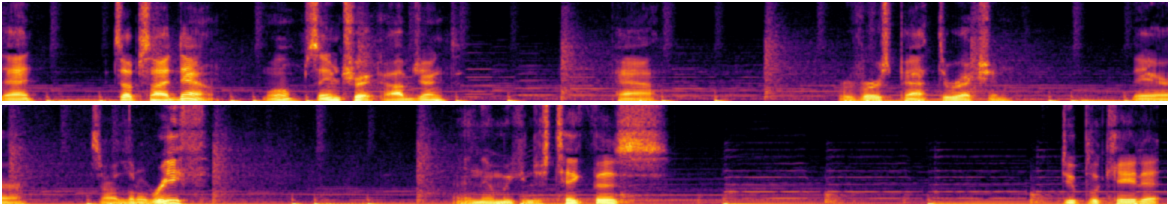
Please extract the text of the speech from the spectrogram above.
that it's upside down. Well, same trick, object, path, reverse path direction. There is our little wreath. And then we can just take this, duplicate it,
